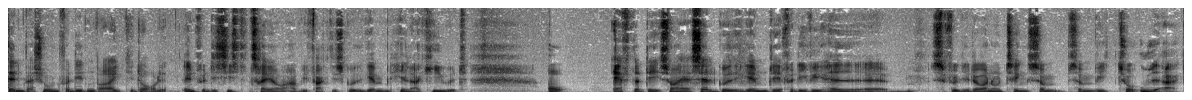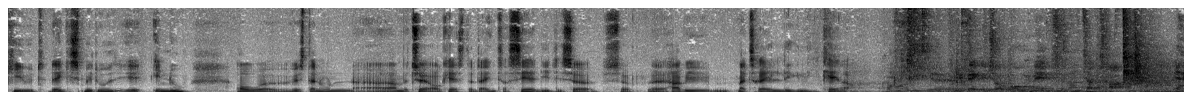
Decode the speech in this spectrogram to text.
den version, fordi den var rigtig dårlig. Inden for de sidste tre år har vi faktisk gået igennem hele arkivet, og efter det, så har jeg selv gået igennem det, fordi vi havde øh, selvfølgelig, der var nogle ting, som, som vi tog ud af arkivet, der er ikke smidt ud øh, endnu, og øh, hvis der er nogle amatørorkester, der er interesseret i det, så, så øh, har vi materiale liggende i kælderen. Kommer vi, øh, vi er begge to unge mænd, så nogen tager trappen. Ja.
